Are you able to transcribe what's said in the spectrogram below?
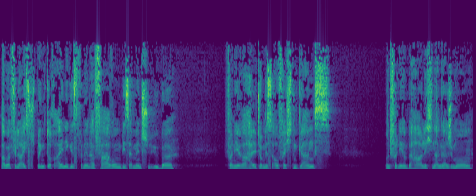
Aber vielleicht springt doch einiges von den Erfahrungen dieser Menschen über, von ihrer Haltung des aufrechten Gangs und von ihrem beharrlichen Engagement,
